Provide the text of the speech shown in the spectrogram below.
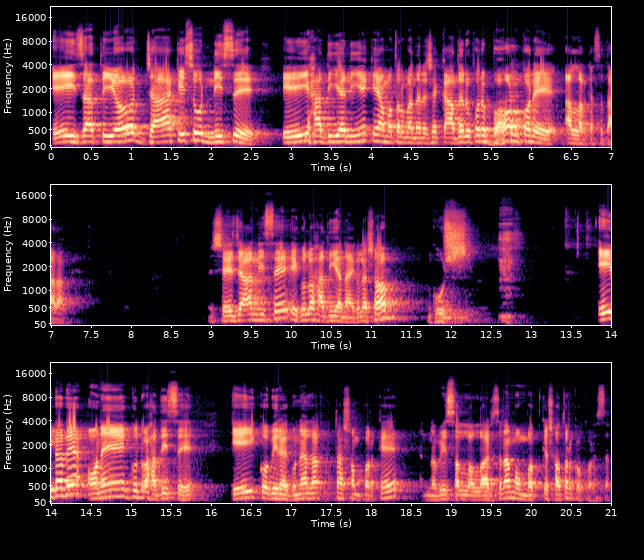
এই জাতীয় যা কিছু নিচে এই হাদিয়া নিয়ে কেয়ামতের ময়দানে সে কাদের উপরে বহন করে, আল্লাহর কাছে দাঁড়াবে। সে যা নিছে, এগুলো হাদিয়া না, এগুলো সব ঘুষ। এইভাবে অনেকগুলো হাদিসে এই কবিরা গুণালাটা সম্পর্কে নবী সাল্লা সাল্লাম মোহাম্মদকে সতর্ক করেছেন।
